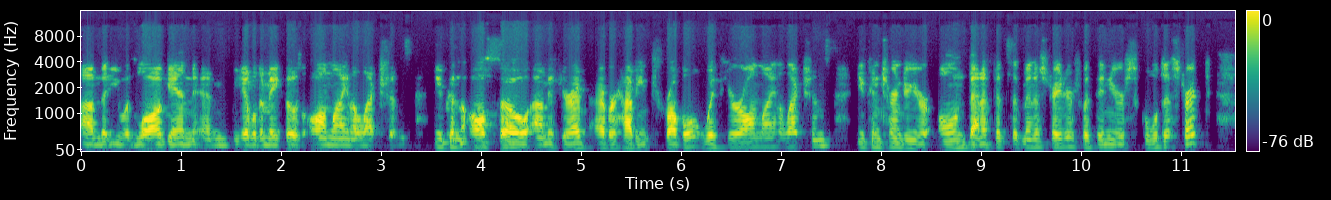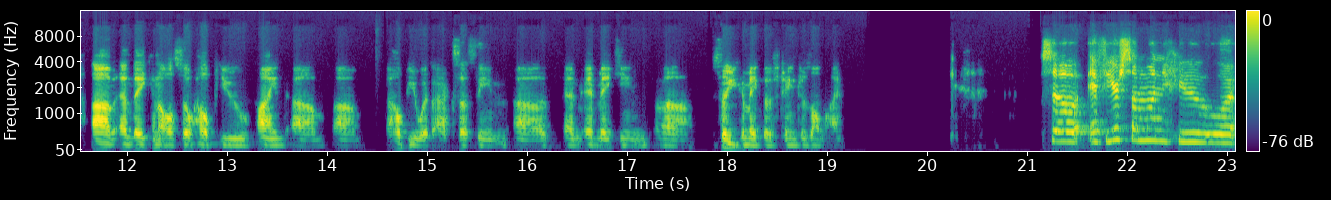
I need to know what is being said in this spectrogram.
um, that you would log in and be able to make those online elections. You can also, um, if you're ever having trouble with your online elections, you can turn to your own benefits administrators within your school district, um, and they can also help you find um, um, help you with accessing uh, and, and making uh, so you can make those changes online. So if you're someone who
